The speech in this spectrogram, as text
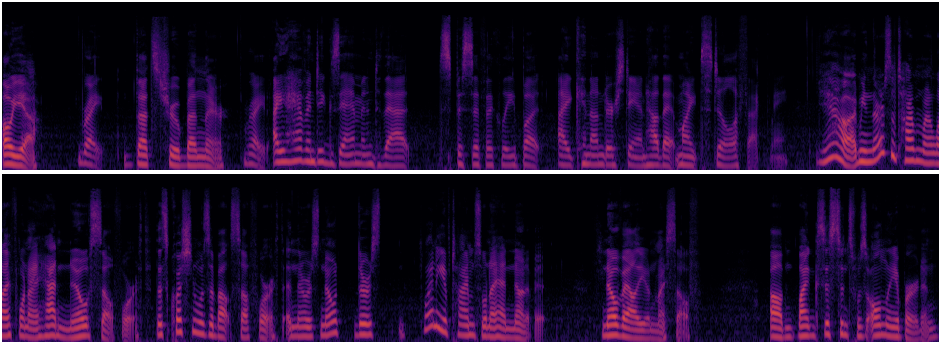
"Oh yeah, right, that's true, been there." right. I haven't examined that specifically, but I can understand how that might still affect me. Yeah, I mean, there's a time in my life when I had no self-worth. This question was about self-worth, and there was no there's plenty of times when I had none of it. No value in myself. Um, my existence was only a burden.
